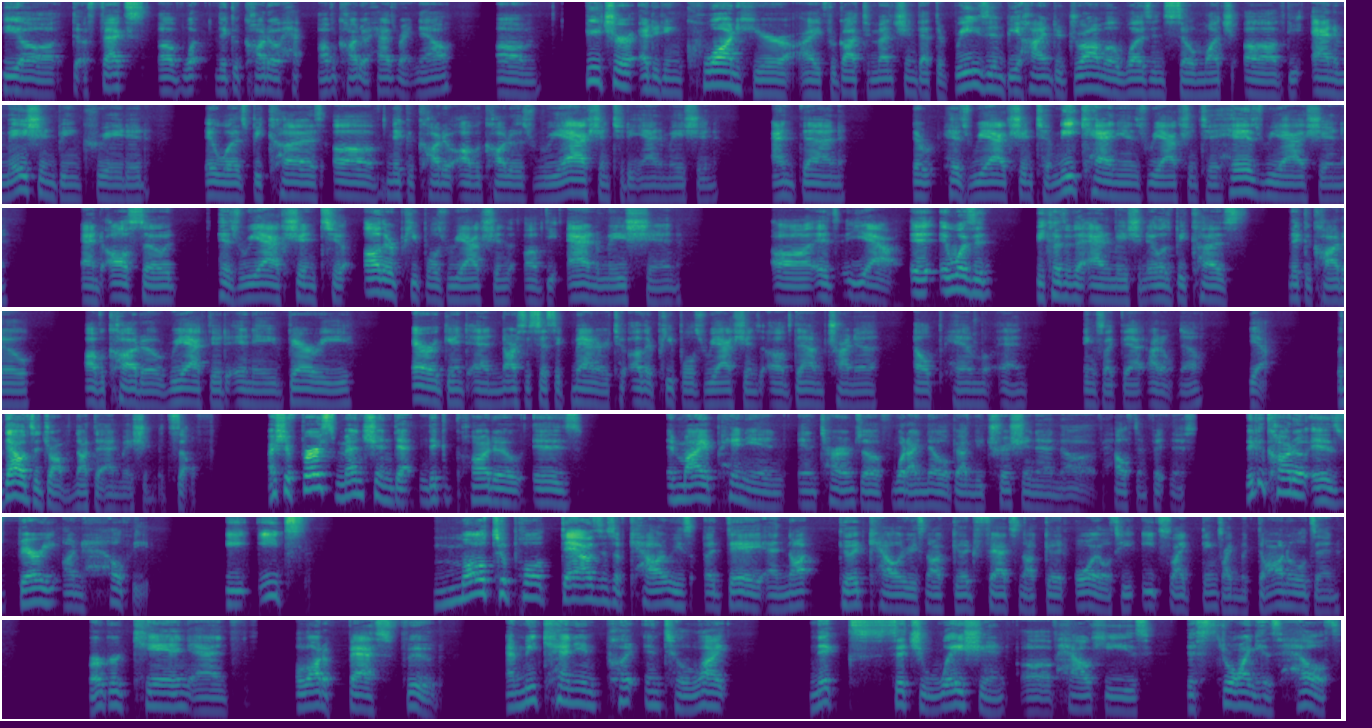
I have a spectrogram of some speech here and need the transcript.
the uh the effects of what Nikocado ha- Avocado has right now. Um, future editing Quan here, I forgot to mention that the reason behind the drama wasn't so much of the animation being created, it was because of Nikocado Avocado's reaction to the animation, and then the, his reaction to Meat Canyon's reaction to his reaction, and also his reaction to other people's reaction of the animation. Uh it's yeah it, it wasn't because of the animation. It was because nikocado avocado reacted in a very arrogant and narcissistic manner to other people's reactions of them trying to help him and things like that. I don't know yeah but that was the drama not the animation itself i should first mention that nikocado is in my opinion, in terms of what I know about nutrition and uh, health and fitness, Nikocado is very unhealthy. He eats multiple thousands of calories a day and not good calories, not good fats, not good oils. He eats like things like McDonald's and Burger King and a lot of fast food. And Meat Canyon put into light Nick's situation of how he's destroying his health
